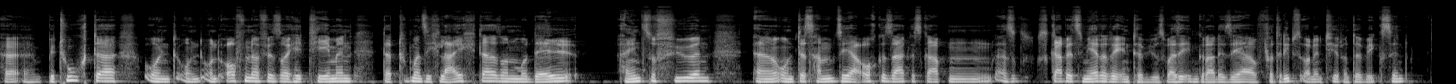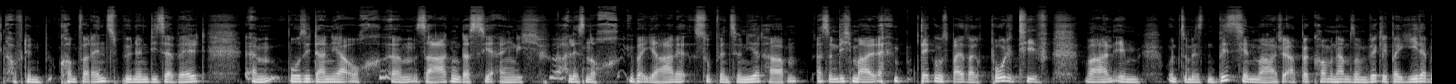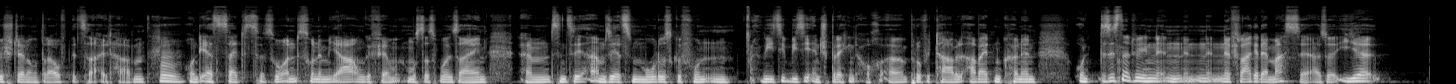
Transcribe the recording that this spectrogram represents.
äh, betuchter und, und, und offener für solche Themen. Da tut man sich leichter, so ein Modell einzuführen. Äh, und das haben sie ja auch gesagt. Es gab ein, also es gab jetzt mehrere Interviews, weil sie eben gerade sehr vertriebsorientiert unterwegs sind auf den Konferenzbühnen dieser Welt, ähm, wo sie dann ja auch ähm, sagen, dass sie eigentlich alles noch über Jahre subventioniert haben. Also nicht mal Deckungsbeitrag positiv waren eben und zumindest ein bisschen Marge abbekommen haben, sondern wirklich bei jeder Bestellung drauf bezahlt haben. Hm. Und erst seit so, so einem Jahr ungefähr muss das wohl sein, ähm, sind sie, haben sie jetzt einen Modus gefunden, wie sie, wie sie entsprechend auch äh, profitabel arbeiten können. Und das ist natürlich eine, eine Frage der Masse. Also ihr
